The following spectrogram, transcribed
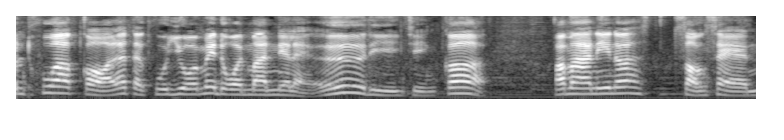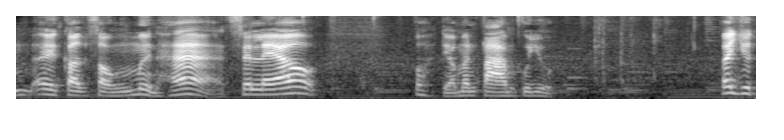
นทั่วก่อนแล้วแต่กูโยนไม่โดนมันเนี่ยแหละ เออดีจริง ๆ ก็ ประมาณนี้เนาะสองแสนเอ้ยก่อนสองหมื่นห้าเสร็จแล้วโอ้เดี๋ยวมันตามกูอยู่ก็หยุด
